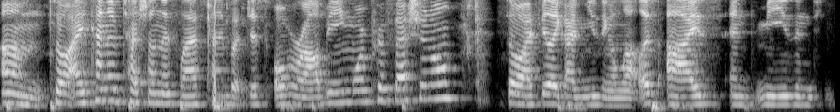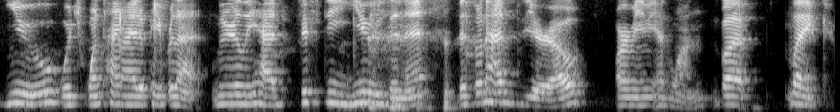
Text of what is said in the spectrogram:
Um, so I kind of touched on this last time, but just overall being more professional. So I feel like I'm using a lot less I's and me's and you, which one time I had a paper that literally had 50 U's in it. this one had zero, or maybe it had one. But like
